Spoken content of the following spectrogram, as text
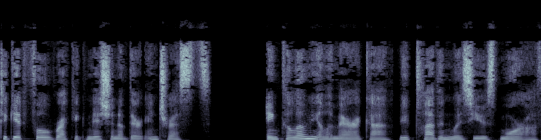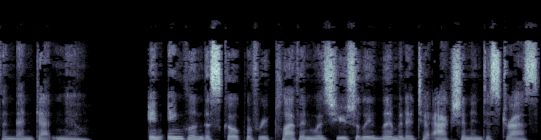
to get full recognition of their interests. In colonial America, replevin was used more often than detinue. In England, the scope of replevin was usually limited to action in distress,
